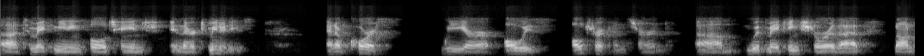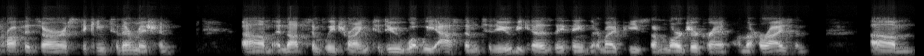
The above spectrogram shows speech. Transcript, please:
uh, to make meaningful change in their communities. And of course, we are always ultra concerned um, with making sure that nonprofits are sticking to their mission um, and not simply trying to do what we ask them to do because they think there might be some larger grant on the horizon. Um,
